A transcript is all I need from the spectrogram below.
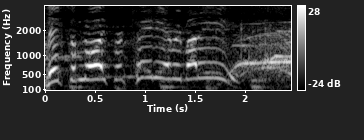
Make some noise for Katie, everybody!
